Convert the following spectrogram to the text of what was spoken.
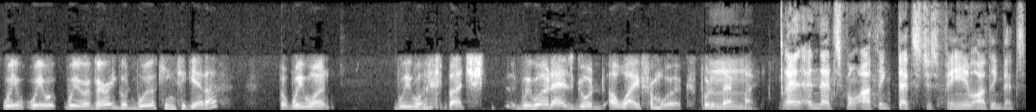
we we we were very good working together, but we weren't we weren't much we weren't as good away from work. Put it mm. that hmm. way. And, and, that's fine. I think that's just family. I think that's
